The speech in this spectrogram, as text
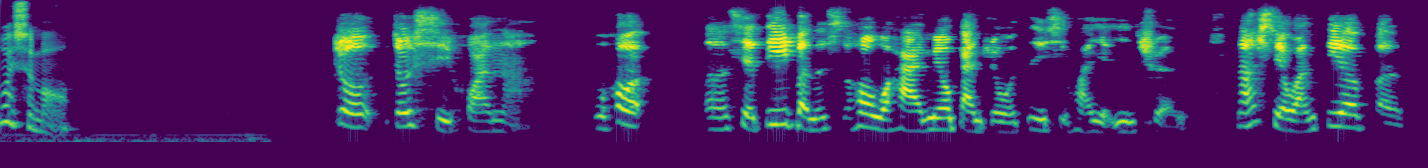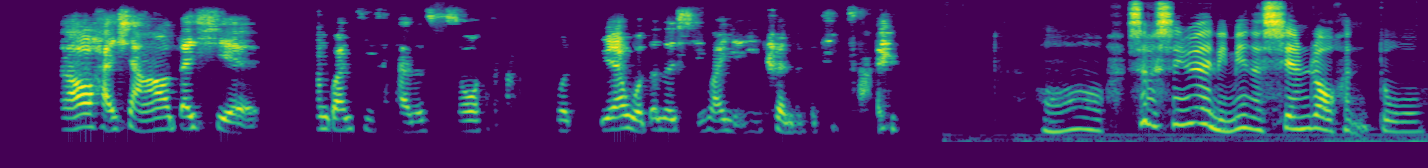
为什么？就就喜欢呐、我后呃写第一本的时候，我还没有感觉我自己喜欢演艺圈。然后写完第二本，然后还想要再写相关题材的时候，我原来我真的喜欢演艺圈这个题材。哦，是不是因为里面的鲜肉很多？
